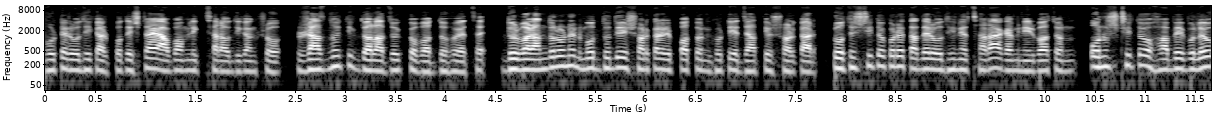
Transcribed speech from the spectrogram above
ভোটের অধিকার প্রতিষ্ঠায় আওয়ামী লীগ ছাড়া অধিকাংশ রাজনৈতিক দল আজ ঐক্যবদ্ধ হয়েছে। দুর্বার আন্দোলনের মধ্য দিয়ে সরকারের পতন ঘটিয়ে জাতীয় সরকার প্রতিষ্ঠিত করে তাদের অধীনে ছাড়া আগামী নির্বাচন অনুষ্ঠিত হবে বলেও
